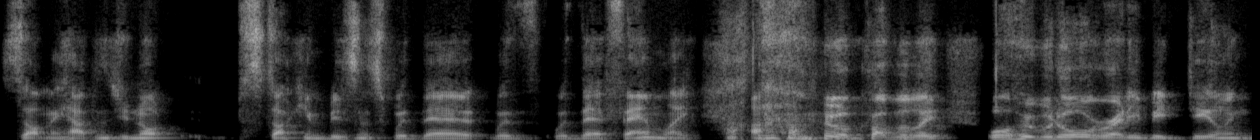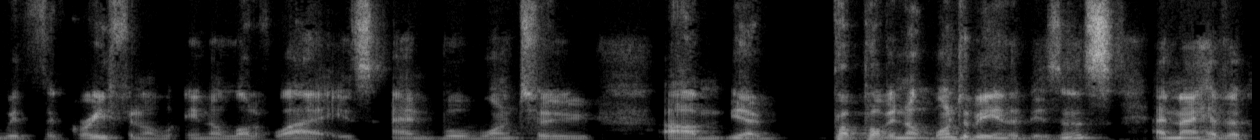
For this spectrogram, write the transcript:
something happens, you're not stuck in business with their with with their family um, who are probably well who would already be dealing with the grief in a, in a lot of ways and will want to um, you know probably not want to be in the business and may have a,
